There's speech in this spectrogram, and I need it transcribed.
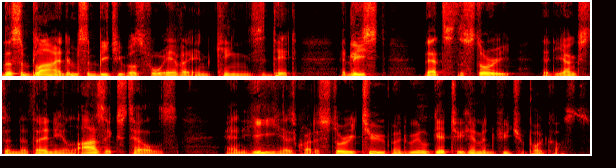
This implied Msimbiti was forever in King's debt. At least that's the story that youngster Nathaniel Isaacs tells. And he has quite a story too, but we'll get to him in future podcasts.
